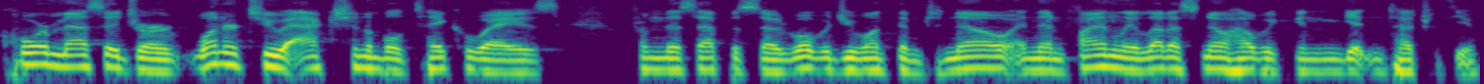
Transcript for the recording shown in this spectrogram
core message or one or two actionable takeaways from this episode, what would you want them to know? And then finally, let us know how we can get in touch with you.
